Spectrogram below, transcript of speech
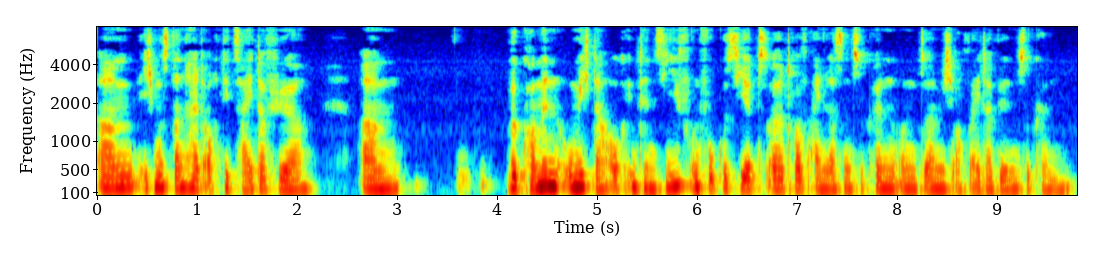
Ähm, ich muss dann halt auch die Zeit dafür ähm, bekommen, um mich da auch intensiv und fokussiert äh, drauf einlassen zu können und äh, mich auch weiterbilden zu können.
